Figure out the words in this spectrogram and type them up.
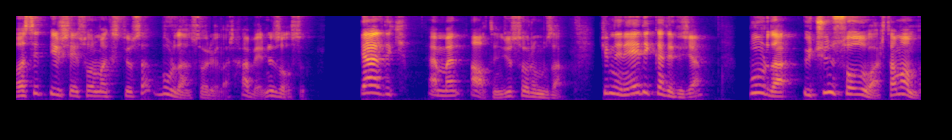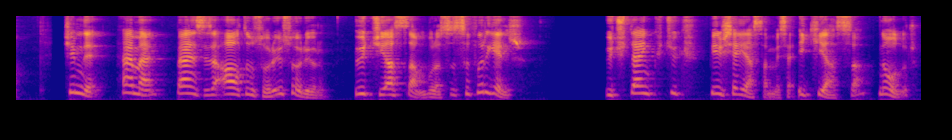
Basit bir şey sormak istiyorsa buradan soruyorlar. Haberiniz olsun. Geldik hemen 6. sorumuza. Şimdi neye dikkat edeceğim? Burada 3'ün solu var tamam mı? Şimdi hemen ben size altın soruyu soruyorum. 3 yazsam burası 0 gelir. 3'ten küçük bir şey yazsam mesela 2 yazsam ne olur?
